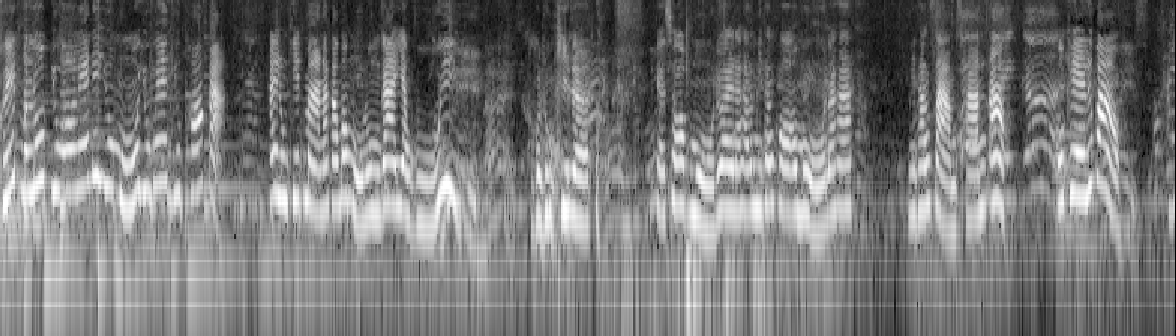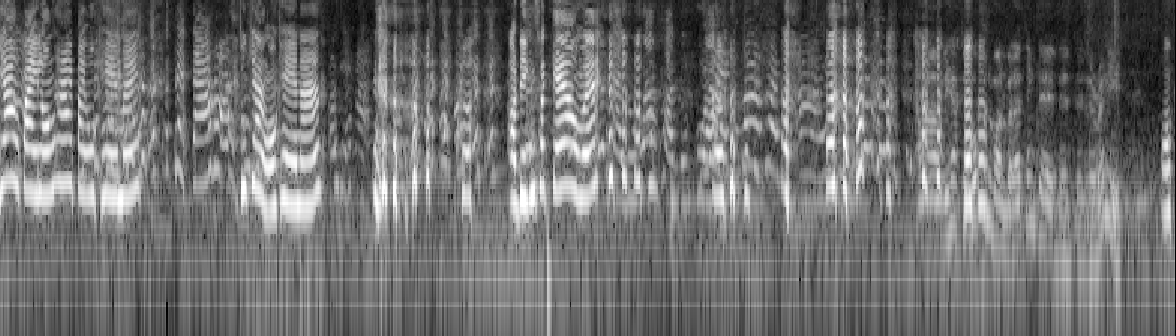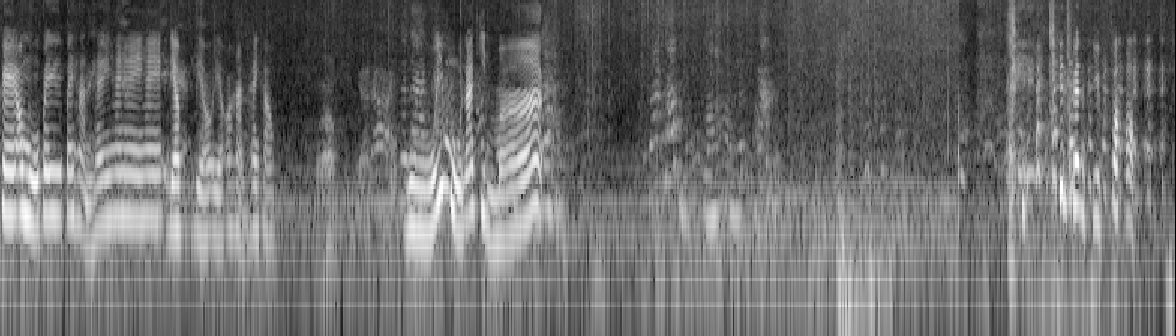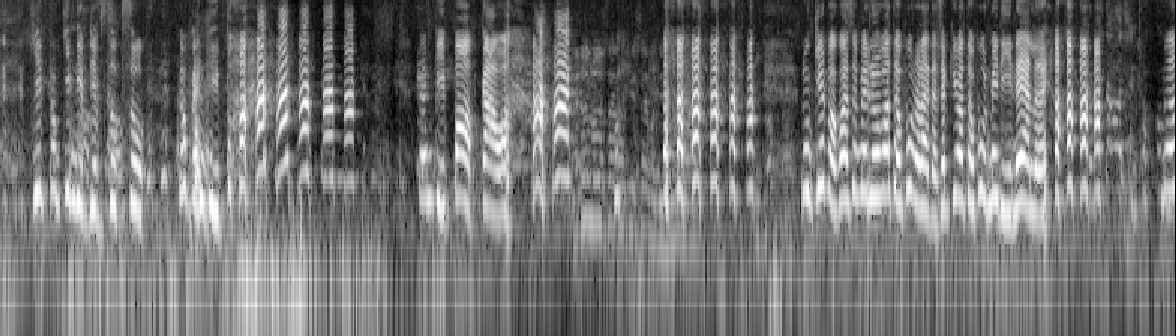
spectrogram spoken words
คริสมันลูกอยู่ออเลนี่อยู่หมูอยู่เวกอยู่พอกอะให้ลุงคิดมานะคะว่าหมูลุงได้อย่างหูย Hey, nice. โอ้ลุงคิดอะแกชอบหมูด้วยนะคะ มีทั้งคอหมูนะคะ มีทั้งสามชั้น อ้าว โอเคหรือเปล่า ย่างไปร้องไห้ไปโอเคไหม ทุกอย่างโอเคนะเอาดิ้งสักแก้วไหมถ่ายรูปบ้างค่ะดูกลัว Uh, we have to open one, but I think they, they, they're ready. โอเค เอาหมูไปไปหั่นให้ให้ให้ให้เดี๋ยวเดี๋ยวเดี๋ยวเอาหั่นให้เขา Wow. หูยหมูน่ากินมาก คิดเป็นผีปอบ คิดเขากินดิบดิบสุกสุกๆก็เป็นผีปอบ เป็นผีปอบเก่า I don't know if that's what you said, but you know, ลุงคิดบอกว่าฉันไม่รู้ว่าเธอพูดอะไร แต่ฉันคิดว่าเธอพูดไม่ดีแน่เลยไม่ต้องเอาฉันเข้ากล้องนะ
